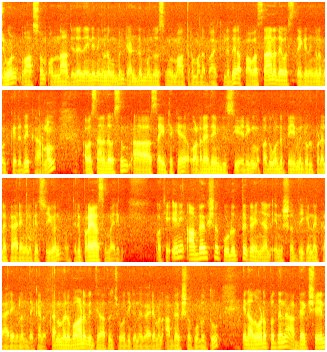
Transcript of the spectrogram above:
ജൂൺ മാസം ഒന്നാം തീയതി. ഇനി നിങ്ങളുടെ മുമ്പിൽ രണ്ട് മൂന്ന് ദിവസങ്ങൾ മാത്രമാണ് ബാക്കിയുള്ളത്. അപ്പോൾ അവസാന ദിവസത്തേക്ക് നിങ്ങൾ വെക്കരുത്. കാരണം അവസാന ദിവസം സൈറ്റൊക്കെ വളരെയധികം ബിസി ആയിരിക്കും. അപ്പോൾ അതുകൊണ്ട് പേയ്മെന്റ് ഉൾപ്പെടെയുള്ള കാര്യങ്ങളൊക്കെ ചെയ്യാൻ ഒത്തിരി പ്രയാസമായിരിക്കും. ഓക്കെ ഇനി അപേക്ഷ കൊടുത്തു കഴിഞ്ഞാൽ ഇനി ശ്രദ്ധിക്കേണ്ട കാര്യങ്ങൾ എന്തൊക്കെയാണ്? കാരണം ഒരുപാട് വിദ്യാർത്ഥി ചോദിക്കുന്ന കാര്യമാണ് അപേക്ഷ കൊടുത്തു. ഇനി അതോടൊപ്പം തന്നെ അപേക്ഷയിൽ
